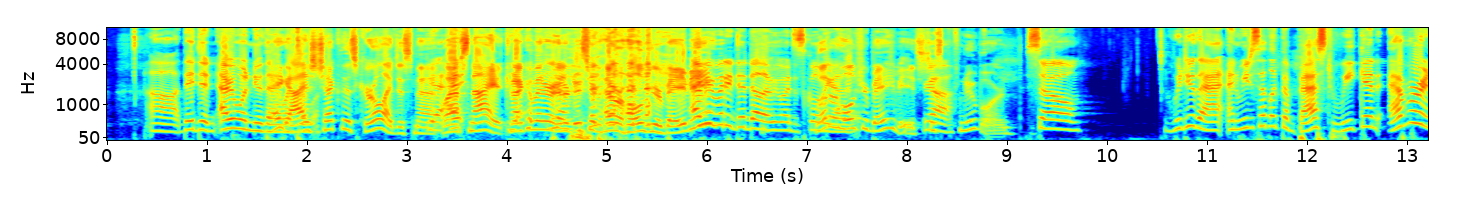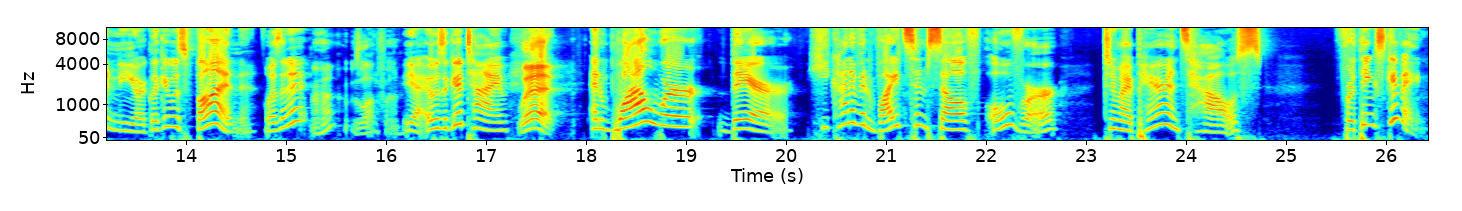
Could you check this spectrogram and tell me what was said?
uh, they didn't. Everyone knew that. I Hey went to- guys, check this girl I just met Yeah, last and- night. Can yeah. I come in and introduce her and have her hold your baby? Everybody did know that we went to school Let her hold your baby. It's just Yeah. newborn. So we do that, and we just had like the best weekend ever in New York. Like it was fun, wasn't it? Uh huh. It was a lot of fun. Yeah, it was a good time. Lit. And while we're there, he kind of invites himself over to my parents' house for Thanksgiving.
